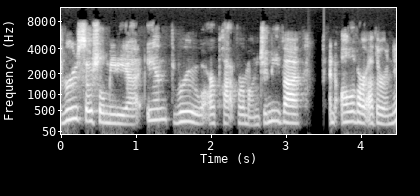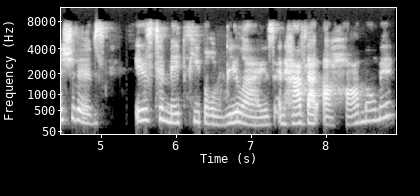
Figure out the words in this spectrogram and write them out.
through social media and through our platform on Geneva and all of our other initiatives is to make people realize and have that aha moment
